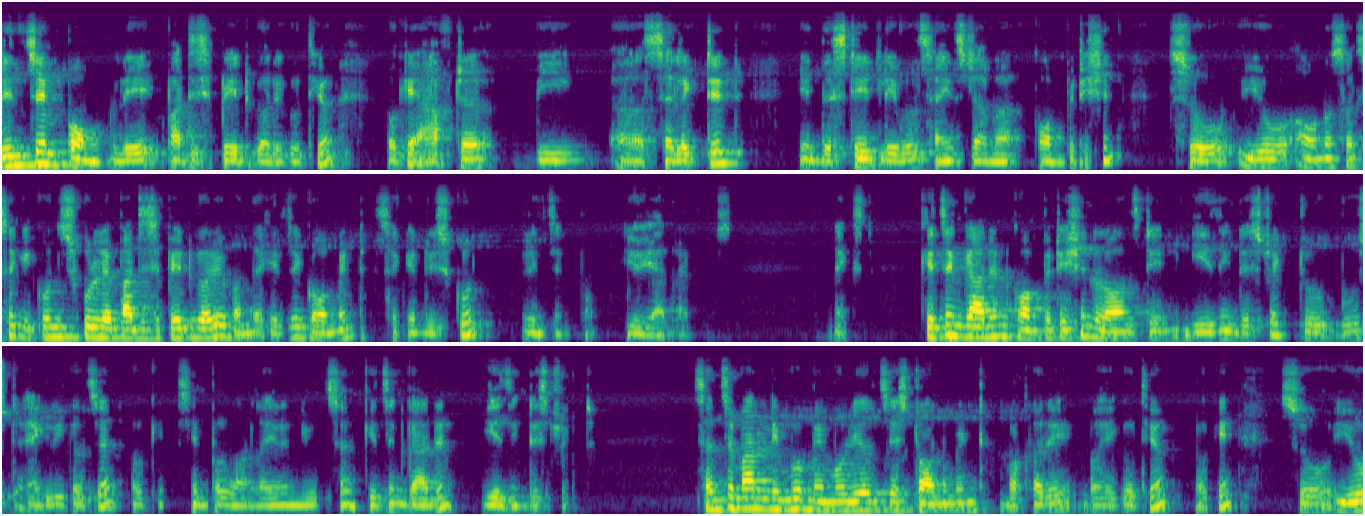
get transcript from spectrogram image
Rinchenpong le participate gare thiyo, okay after being selected in the state level science drama competition so you own sakcha ki kun school le participate gare bhanda government secondary school Rinchenpong you yaad next kitchen garden competition launched in Geyzing district to boost agriculture okay simple one line in youth sir kitchen garden Geyzing district सञ्चमान लिम्बू मेमोरियल चेस टुर्नामेन्ट भर्खरै भएको थियो ओके सो यो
